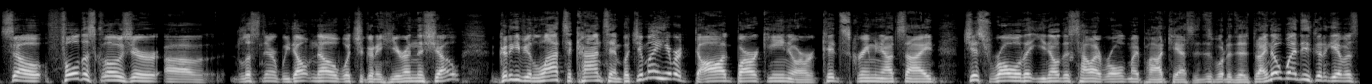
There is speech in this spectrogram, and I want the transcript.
So, full disclosure, uh, listener, we don't know what you're going to hear on the show. I'm going to give you lots of content, but you might hear a dog barking or kids screaming outside. Just roll with it. You know, this is how I rolled my podcast. This is what it is. But I know Wendy's going to give us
